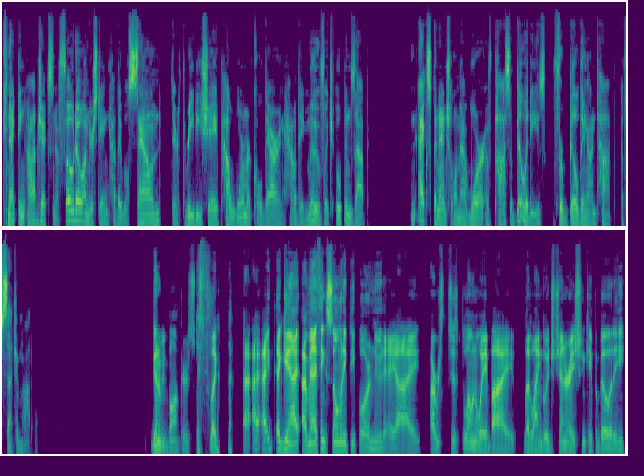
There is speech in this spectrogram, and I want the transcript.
connecting objects in a photo understanding how they will sound their 3d shape how warm or cold they are and how they move which opens up an exponential amount more of possibilities for building on top of such a model. Going to be bonkers. Like, I, I, again, I, I mean, I think so many people are new to AI are just blown away by the language generation capability.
